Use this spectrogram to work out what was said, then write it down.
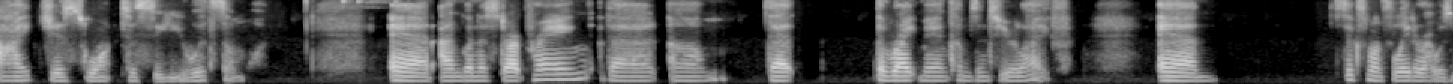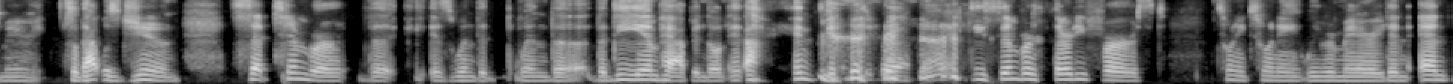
I just want to see you with someone. And I'm going to start praying that um, that the right man comes into your life. And six months later, I was married. So that was June. September the is when the when the the DM happened on in Instagram. December thirty first, twenty twenty, we were married. And and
